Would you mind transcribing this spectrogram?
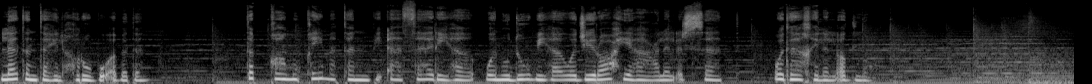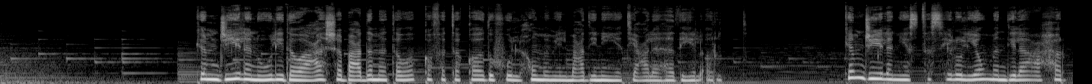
لا تنتهي الحروب ابدا. تبقى مقيمة بآثارها وندوبها وجراحها على الاجساد وداخل الاضلع كم جيلا ولد وعاش بعدما توقف تقاذف الحمم المعدنية على هذه الأرض؟ كم جيلا يستسهل اليوم اندلاع حرب؟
